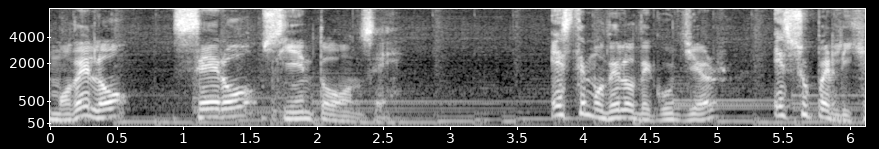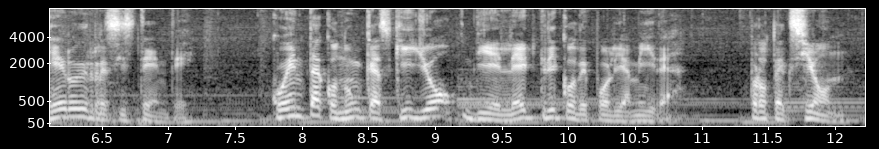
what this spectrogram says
Modelo 0111 Este modelo de Goodyear es súper ligero y resistente. Cuenta con un casquillo dieléctrico de poliamida, protección,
